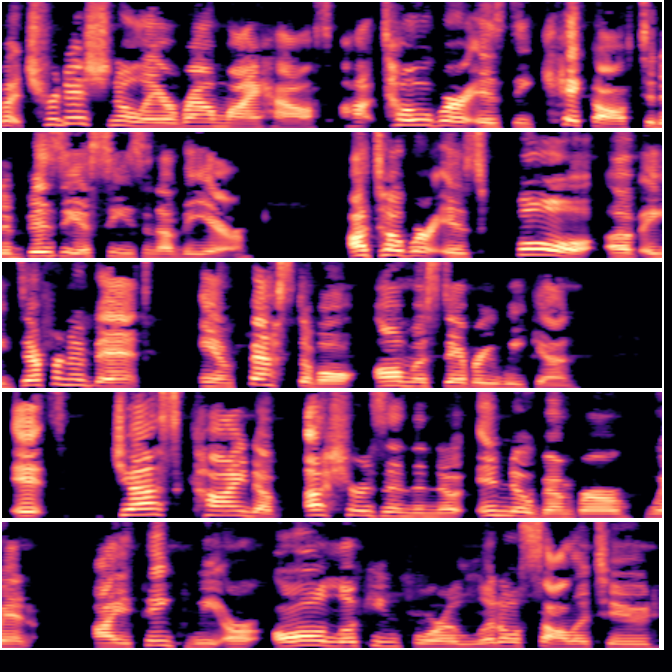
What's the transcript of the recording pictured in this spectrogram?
but traditionally around my house, October is the kickoff to the busiest season of the year. October is full of a different event and festival almost every weekend. It's just kind of ushers in the no- in November when I think we are all looking for a little solitude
